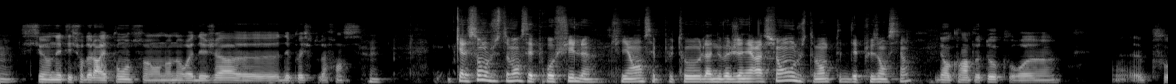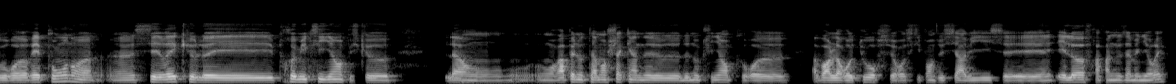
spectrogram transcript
Hmm. Si on était sûr de la réponse, on en aurait déjà euh, déployé sur toute la France. Hmm. Quels sont justement ces profils clients? C'est plutôt la nouvelle génération, justement peut-être des plus anciens? Il est encore un peu tôt pour, euh, pour répondre. Euh, c'est vrai que les premiers clients, puisque là on, rappelle notamment chacun de, nos clients pour avoir leur retour sur ce qu'ils pensent du service et, et l'offre afin de nous améliorer.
